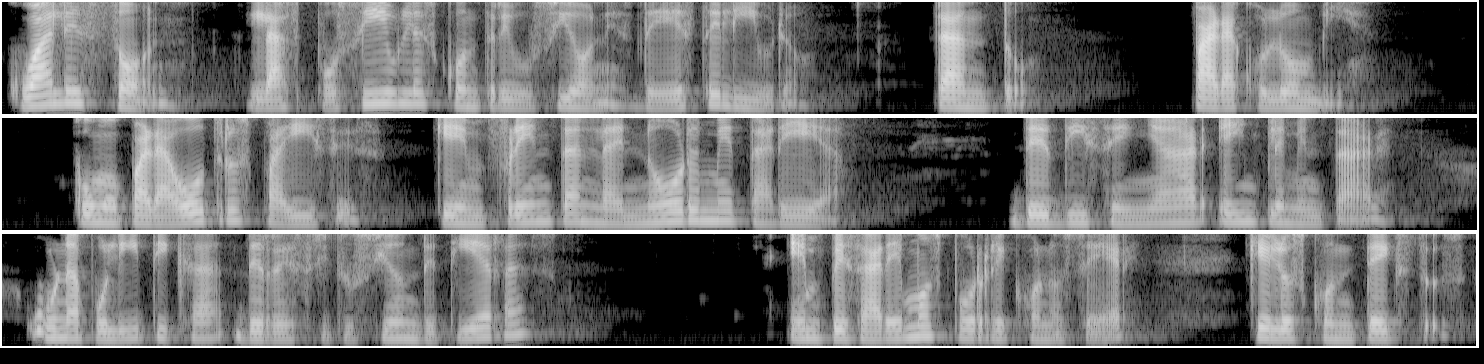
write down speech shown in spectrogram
cuáles son las posibles contribuciones de este libro, tanto para Colombia como para otros países que enfrentan la enorme tarea de diseñar e implementar una política de restitución de tierras, empezaremos por reconocer que los contextos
